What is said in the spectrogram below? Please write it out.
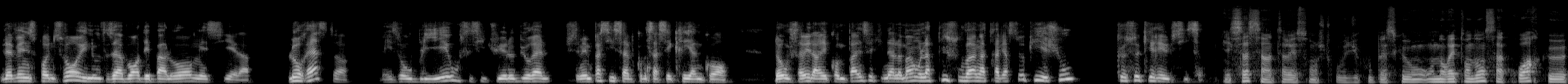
il avait un sponsor, il nous faisait avoir des ballons ici et là. Le reste, ben, ils ont oublié où se situait le Burel. Je ne sais même pas s'ils savent comme ça s'écrit encore. Donc, vous savez, la récompense, finalement, on l'a plus souvent à travers ceux qui échouent que ceux qui réussissent. Et ça, c'est intéressant, je trouve, du coup, parce qu'on aurait tendance à croire que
